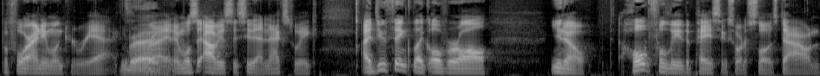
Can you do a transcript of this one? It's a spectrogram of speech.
before anyone can react. Right. And we'll see, obviously see that next week. I do think like overall, you know, hopefully the pacing sort of slows down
